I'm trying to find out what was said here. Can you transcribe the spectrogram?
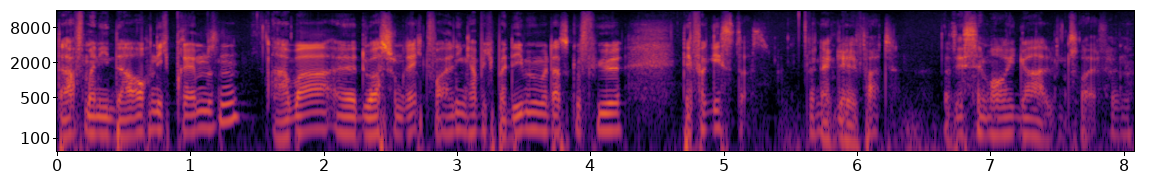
darf man ihn da auch nicht bremsen. Aber äh, du hast schon recht, vor allen Dingen habe ich bei dem immer das Gefühl, der vergisst das, wenn er gelb hat. Das ist ihm auch egal im Zweifel. Ne?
